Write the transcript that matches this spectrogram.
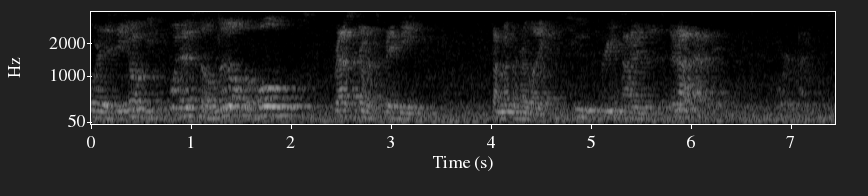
or you know, before this is a little, the whole restaurant's maybe, some of them are like two, three times this, they're not that big, four times this.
